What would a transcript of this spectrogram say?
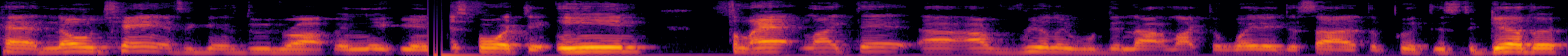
had no chance against Doudrop and Nikki, and just for it to end flat like that, I, I, really did not like the way they decided to put this together.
